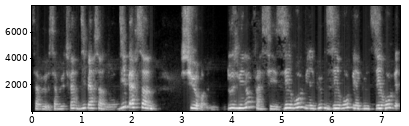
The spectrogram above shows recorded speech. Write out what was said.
ça veut, ça faire 10 personnes. Donc 10 personnes sur 12 millions, enfin c'est 0,0,0.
